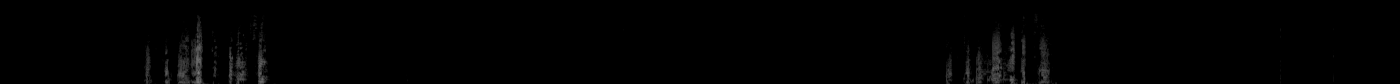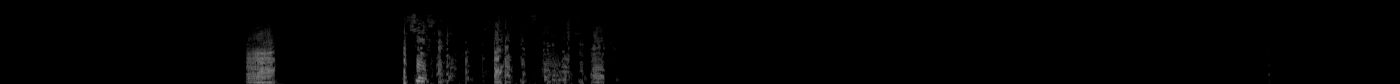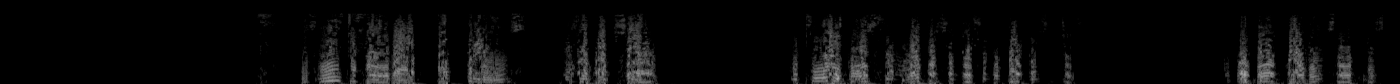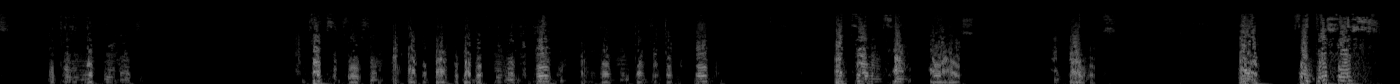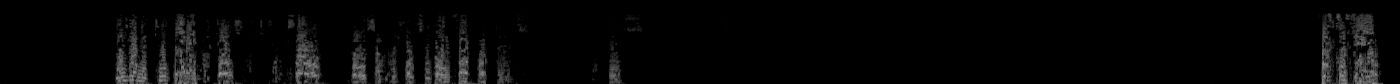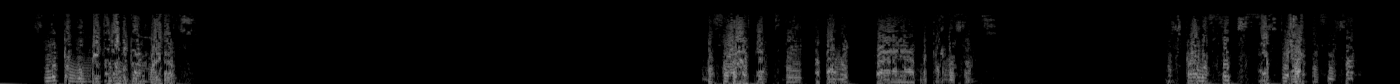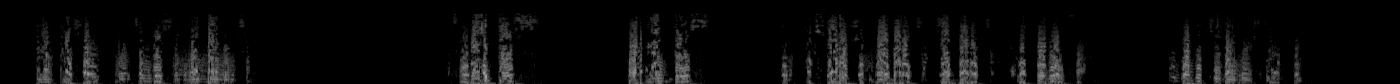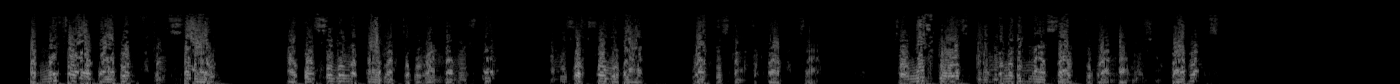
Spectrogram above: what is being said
So this is, these are some situations, we have a part of questions to the two parameters which control effect of these Yes. First of all, look the mathematical models. Before I get to the atomic uh, mechanisms, it's called a Fick's SPR diffusion, and I shall mention this in one dimension. So write this, or add this x direction, y direction, z direction, vectorial form. You get the two-dimensional thing. But most of our problems you can solve by considering a problem to be one-dimensional, and we shall show you that what these kinds of problems are. So in this case, I'm limiting myself to one-dimensional problems.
